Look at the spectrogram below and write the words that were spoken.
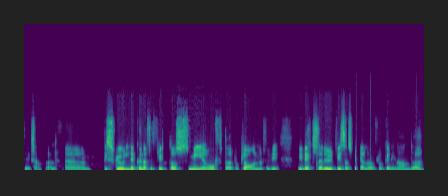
till exempel. Ehm, vi skulle kunna förflytta oss mer och oftare på planen för vi, vi växlade ut vissa spelare och plockade in andra.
